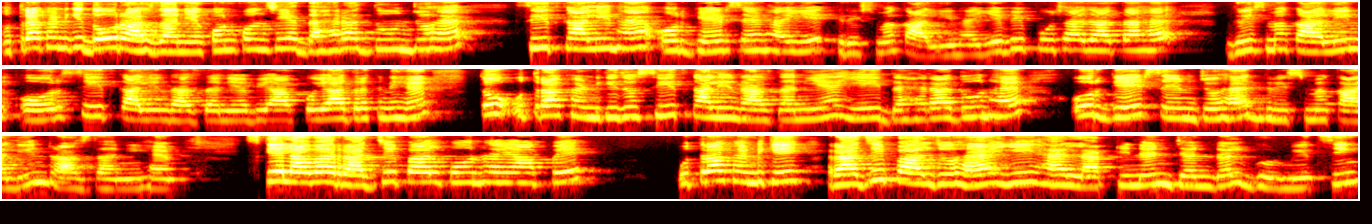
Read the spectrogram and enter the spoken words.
उत्तराखंड की दो राजधानियाँ कौन कौन सी है? देहरादून जो है, शीतकालीन है और गैरसैन है, ये ग्रीष्मकालीन है। ये भी पूछा जाता है ग्रीष्मकालीन और शीतकालीन राजधानियाँ भी आपको याद रखने हैं। तो उत्तराखंड की जो शीतकालीन राजधानी है, ये देहरादून है और गैरसैंण जो है ग्रीष्मकालीन राजधानी है। इसके अलावा राज्यपाल कौन है यहाँ पे? उत्तराखंड के राज्यपाल जो है, ये है लेफ्टिनेंट जनरल गुरमीत सिंह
